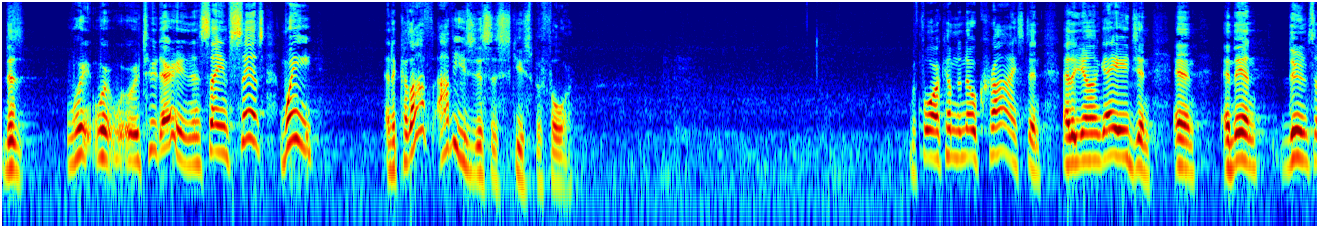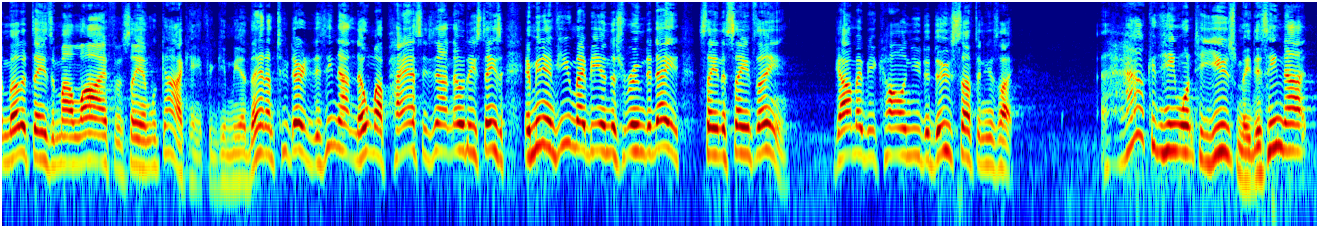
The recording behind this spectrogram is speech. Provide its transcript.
Does, we, we're, we're too dirty. In the same sense, we, and because I've, I've used this excuse before. before I come to know Christ and at a young age and, and, and then doing some other things in my life of saying, well, God can't forgive me of that. I'm too dirty. Does he not know my past? Does he not know these things? And many of you may be in this room today saying the same thing. God may be calling you to do something. He's like, how can he want to use me? Does he not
